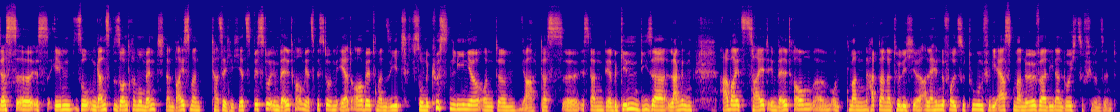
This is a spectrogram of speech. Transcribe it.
das äh, ist eben so ein ganz besonderer Moment. Dann weiß man tatsächlich, jetzt bist du im Weltraum, jetzt bist du im Erdorbit. Man sieht so eine Küstenlinie und ähm, ja, das äh, ist dann der Beginn dieser langen Arbeitszeit im Weltraum. Ähm, und man hat dann natürlich äh, alle Hände voll zu tun für die ersten Manöver, die dann durchzuführen sind.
